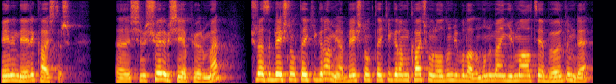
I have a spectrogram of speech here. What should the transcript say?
P'nin değeri kaçtır? Ee, şimdi şöyle bir şey yapıyorum ben. Şurası 5.2 gram ya. 5.2 gramın kaç mol olduğunu bir bulalım. Bunu ben 26'ya böldüm de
